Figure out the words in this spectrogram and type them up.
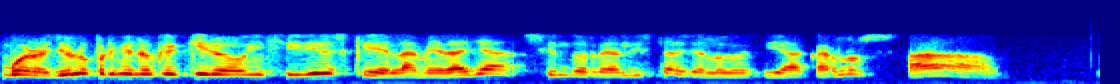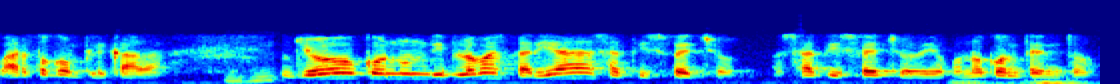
Bueno, yo lo primero que quiero incidir es que la medalla, siendo realistas, ya lo decía Carlos, está harto complicada. Uh -huh. Yo con un diploma estaría satisfecho, satisfecho digo, no contento.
